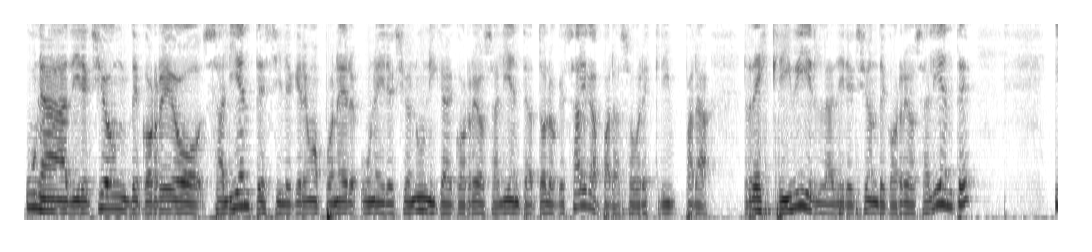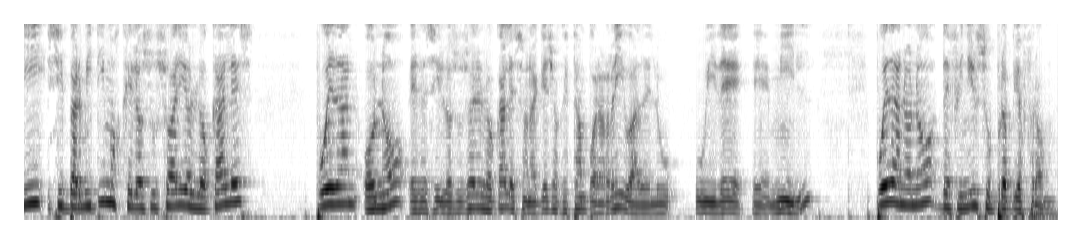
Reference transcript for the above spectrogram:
Una dirección de correo saliente, si le queremos poner una dirección única de correo saliente a todo lo que salga para, para reescribir la dirección de correo saliente. Y si permitimos que los usuarios locales puedan o no, es decir, los usuarios locales son aquellos que están por arriba del UID 1000, eh, puedan o no definir su propio from.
